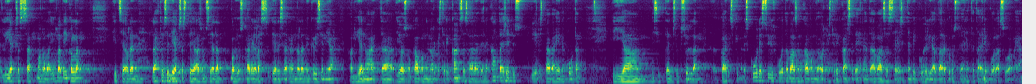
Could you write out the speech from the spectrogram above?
Lieksassa monella juhlaviikolla. Itse olen lähtöisin Lieksasta ja asun siellä Pohjois-Karjalassa Pielisen rannalla nykyisin ja on hienoa, että Jooson kaupungin orkesterin kanssa saadaan tehdä kantaesitys 5. päivä heinäkuuta. Ja sitten syksyllä 26. syyskuuta Vaasan kaupungin orkesterin kanssa tehdään tämä Vaasassa ja sitten pikkuhiljaa tarkoitus tehdä tätä eri puolilla Suomea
